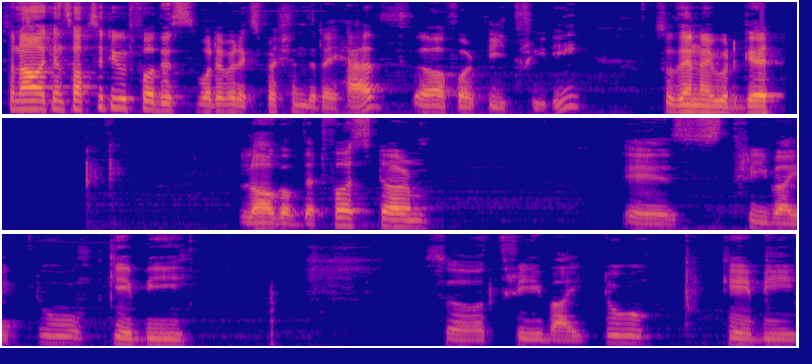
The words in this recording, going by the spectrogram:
So, now I can substitute for this whatever expression that I have uh, for P 3 D. So, then I would get log of that first term is 3 by 2 k b. So, 3 by 2 k b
